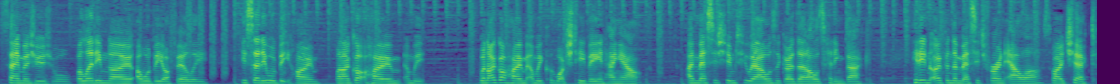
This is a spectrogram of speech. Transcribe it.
same as usual, but let him know I would be off early. He said he would be home. When I got home and we when I got home and we could watch TV and hang out. I messaged him 2 hours ago that I was heading back. He didn't open the message for an hour, so I checked.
